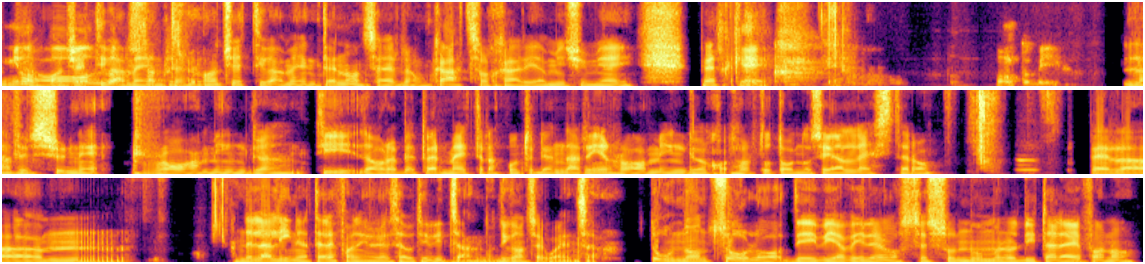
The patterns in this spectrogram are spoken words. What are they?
per oggettivamente, sbloccare. oggettivamente non serve un cazzo, cari amici miei, perché Ecco. Molto bene. la versione roaming ti dovrebbe permettere appunto di andare in roaming, soprattutto quando sei all'estero, per um, della linea telefonica che stai utilizzando. Di conseguenza, tu non solo devi avere lo stesso numero di telefono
